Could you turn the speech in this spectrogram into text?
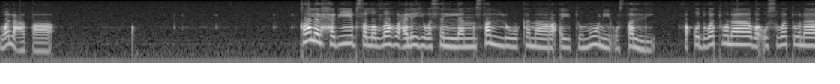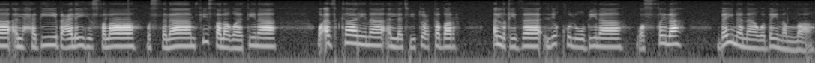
والعطاء. قال الحبيب صلى الله عليه وسلم صلوا كما رأيتموني أصلي فقدوتنا وأسوتنا الحبيب عليه الصلاة والسلام في صلواتنا وأذكارنا التي تعتبر الغذاء لقلوبنا والصلة بيننا وبين الله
